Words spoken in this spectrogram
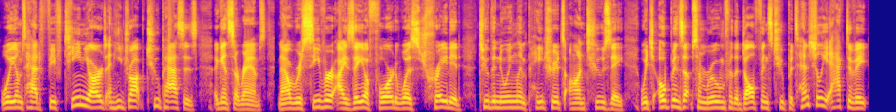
Williams had 15 yards and he dropped two passes against the Rams. Now, receiver Isaiah Ford was traded to the New England Patriots on Tuesday, which opens up some room for the Dolphins to potentially activate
